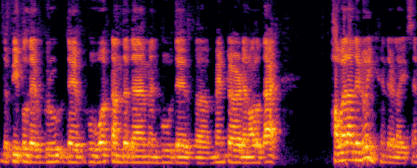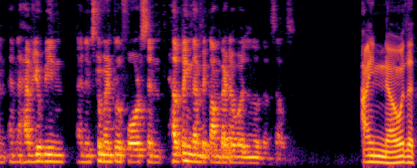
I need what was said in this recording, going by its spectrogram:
the people they've grew, they've who worked under them and who they've uh, mentored and all of that, how well are they doing in their lives? And, and have you been an instrumental force in helping them become better versions of themselves? I know that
